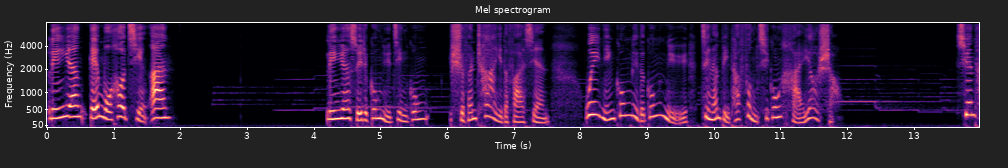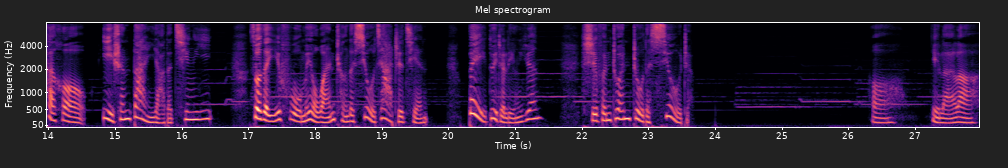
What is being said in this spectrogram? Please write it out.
凌渊给母后请安。凌渊随着宫女进宫，十分诧异的发现。威宁宫内的宫女竟然比他凤栖宫还要少。宣太后一身淡雅的青衣，坐在一副没有完成的绣架之前，背对着凌渊，十分专注的绣着。哦，你来了，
